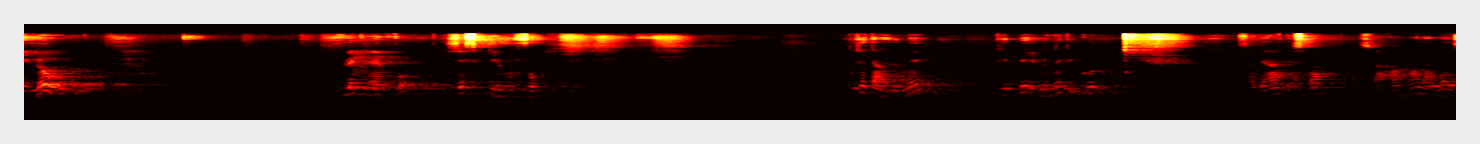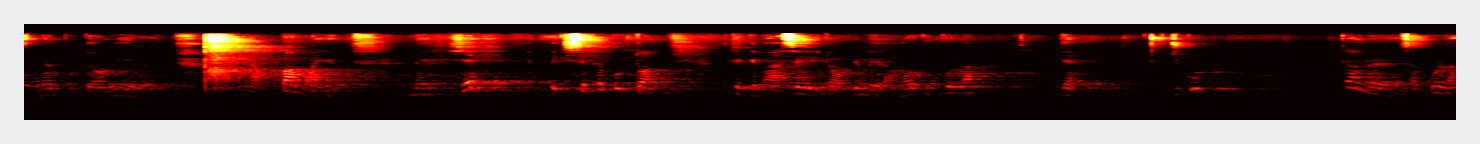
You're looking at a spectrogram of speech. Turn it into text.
Hello, vous voulez de l'info J'ai ce qu'il vous faut. Vous êtes enrhumé, grippé, le nez qui coule. Ça dérange, n'est-ce pas? Ça rend mal à l'aise, même pour dormir. Il n'y a pas moyen. Mais j'ai un petit secret pour toi. Pour te débarrasser de ton rhume et la mort qui coule là. Bien. Ça coule là,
